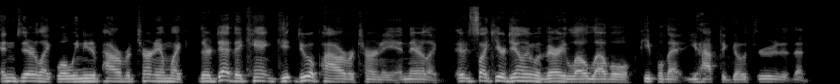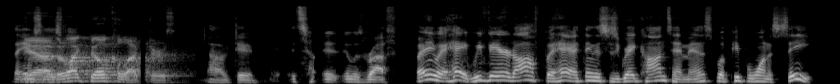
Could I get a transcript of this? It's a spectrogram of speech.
And they're like, well, we need a power of attorney. I'm like, they're dead. They can't get, do a power of attorney. And they're like, it's like you're dealing with very low level people that you have to go through that. that yeah, they're like bill collectors. Oh, dude, it's it, it, was rough. But anyway, hey, we veered off. But hey, I think this is great content, man. This is what people want to see.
